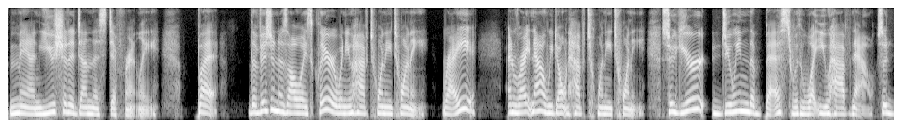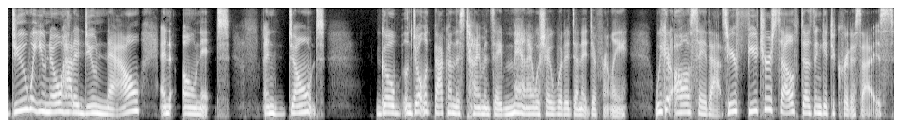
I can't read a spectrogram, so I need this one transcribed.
man, you should have done this differently. But the vision is always clear when you have 2020, right? And right now, we don't have 2020. So you're doing the best with what you have now. So do what you know how to do now and own it. And don't go, don't look back on this time and say, man, I wish I would have done it differently. We could all say that. So your future self doesn't get to criticize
